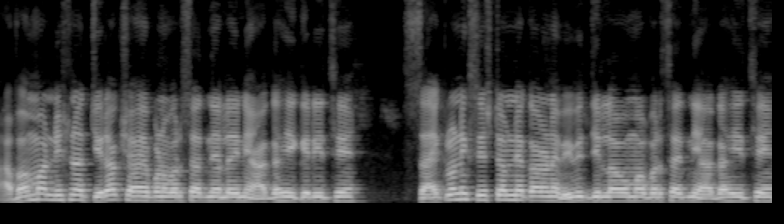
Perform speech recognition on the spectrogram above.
હવામાન નિષ્ણાત ચિરાગ શાહે પણ વરસાદને લઈને આગાહી કરી છે. સાયક્લોનિક સિસ્ટમને કારણે વિવિધ જિલ્લાઓમાં વરસાદની આગાહી છે.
